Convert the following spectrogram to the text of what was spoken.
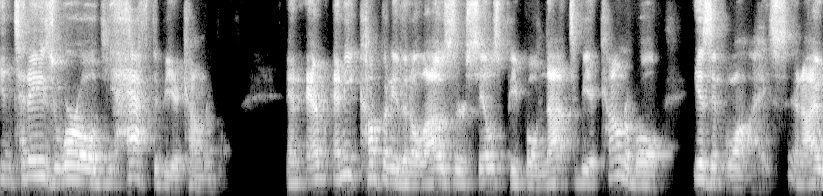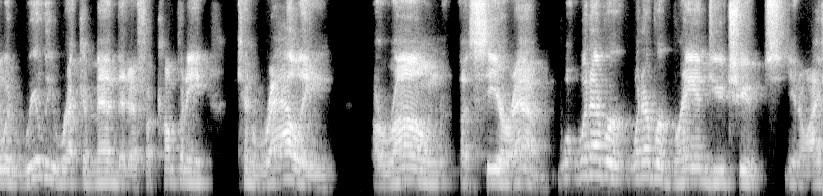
in today's world you have to be accountable and any company that allows their salespeople not to be accountable isn't wise. And I would really recommend that if a company can rally around a CRM, whatever whatever brand you choose. You know, I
